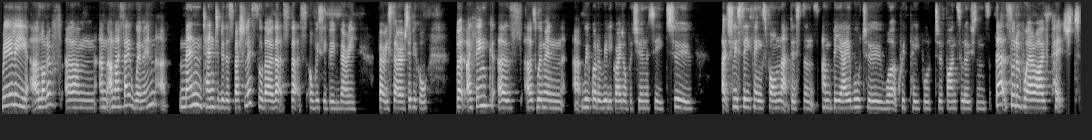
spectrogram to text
really a lot of, um, and, and I say women, uh, men tend to be the specialists, although that's that's obviously being very, very stereotypical. But I think as as women, uh, we've got a really great opportunity to actually see things from that distance and be able to work with people to find solutions. That's sort of where I've pitched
